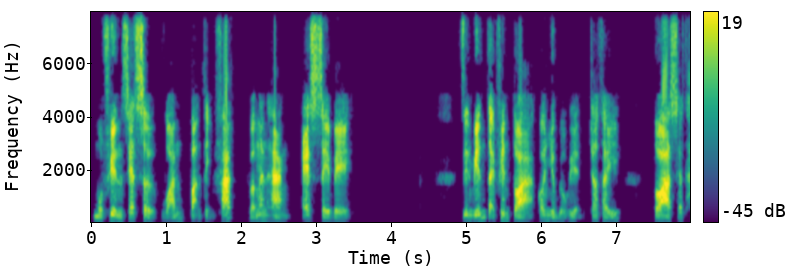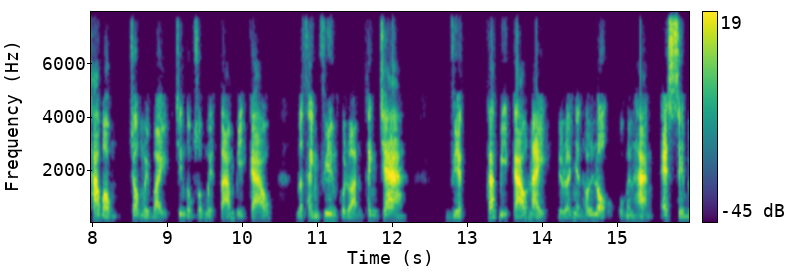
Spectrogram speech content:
Một phiên xét xử vụ án Vạn Thịnh Phát và ngân hàng SCB. Diễn biến tại phiên tòa có nhiều biểu hiện cho thấy tòa sẽ tha bổng cho 17 trên tổng số 18 bị cáo là thành viên của đoàn thanh tra. Việc các bị cáo này đều đã nhận hối lộ của ngân hàng SCB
